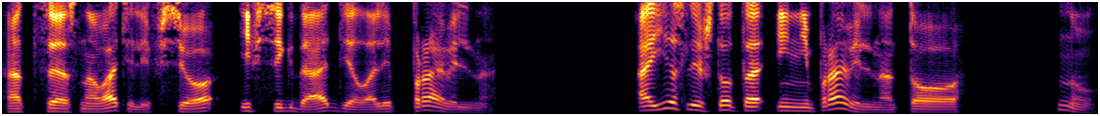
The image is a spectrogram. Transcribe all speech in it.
Отцы-основатели все и всегда делали правильно. А если что-то и неправильно, то... Ну,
